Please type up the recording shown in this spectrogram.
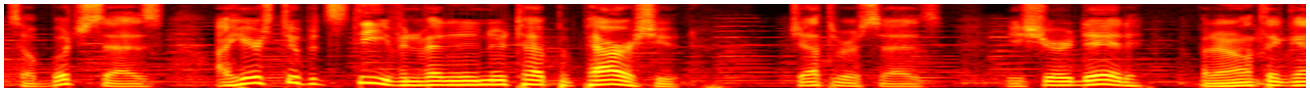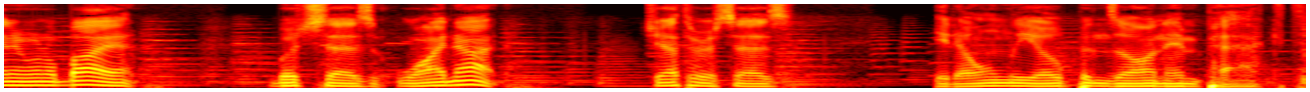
So Butch says, I hear Stupid Steve invented a new type of parachute. Jethro says, He sure did, but I don't think anyone will buy it. Butch says, Why not? Jethro says, It only opens on impact.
